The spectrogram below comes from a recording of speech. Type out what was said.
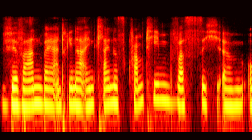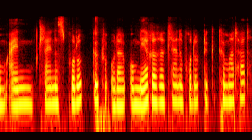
wir waren bei Andrina ein kleines Scrum-Team, was sich ähm, um ein kleines Produkt oder um mehrere kleine Produkte gekümmert hat.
